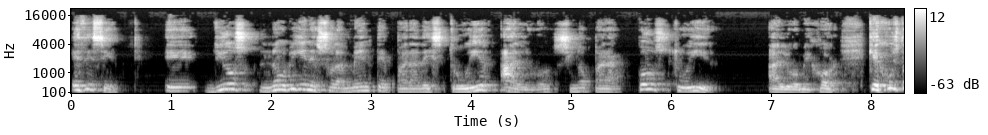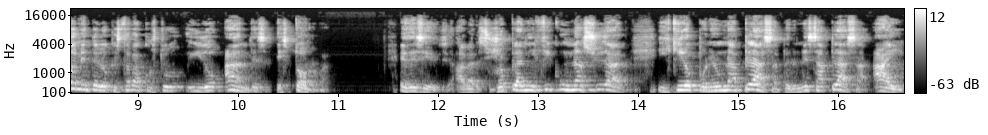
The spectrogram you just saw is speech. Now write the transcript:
Es decir, eh, Dios no viene solamente para destruir algo, sino para construir algo mejor, que justamente lo que estaba construido antes estorba. Es decir, a ver, si yo planifico una ciudad y quiero poner una plaza, pero en esa plaza hay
